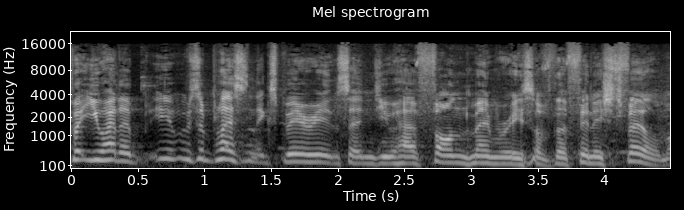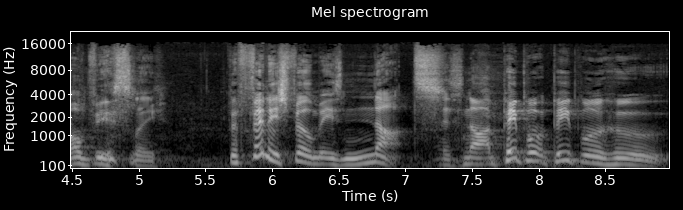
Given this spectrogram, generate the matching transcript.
But you had a it was a pleasant experience, and you have fond memories of the finished film. Obviously, the finished film is nuts. It's not. People, people who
